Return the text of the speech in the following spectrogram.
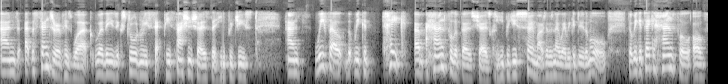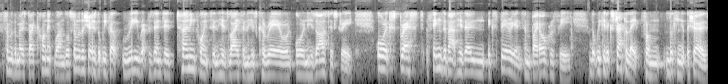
And at the center of his work were these extraordinary set piece fashion shows that he produced. And we felt that we could take um, a handful of those shows, because he produced so much, there was no way we could do them all, that we could take a handful of some of the most iconic ones, or some of the shows that we felt really represented turning points in his life and his career or, or in his art history, or expressed things about his own experience and biography that we could extrapolate from looking at the shows.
